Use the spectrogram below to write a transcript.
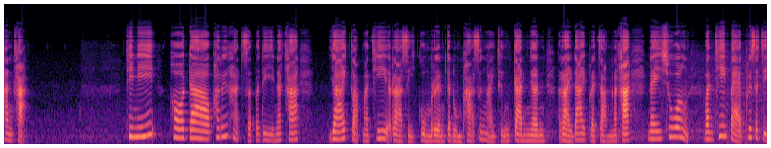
ท่านค่ะ ทีนี้พอดาวพฤหัสบดีนะคะ ย้ายกลับมาที่ราศีกุมเรือนกระดุมพระซึ่งหมายถึงการเงินรายได้ประจำนะคะ ในช่วงวันที่ 8 พฤศจิ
